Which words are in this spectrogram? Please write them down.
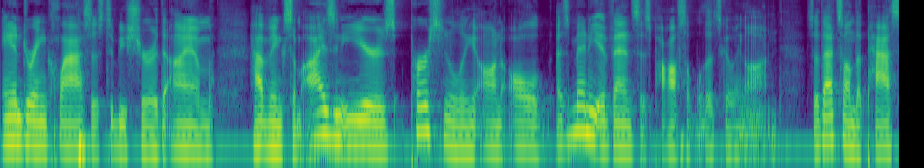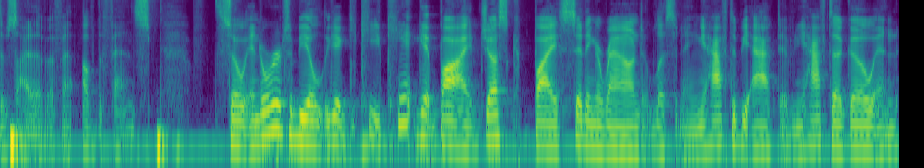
and during classes to be sure that I am having some eyes and ears personally on all as many events as possible that's going on. So that's on the passive side of the, fence. So in order to be able, you can't get by just by sitting around listening. You have to be active and you have to go and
